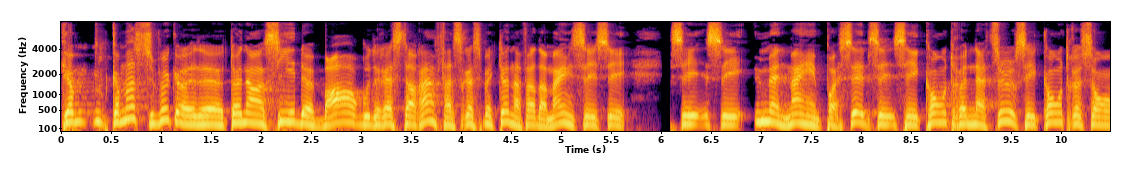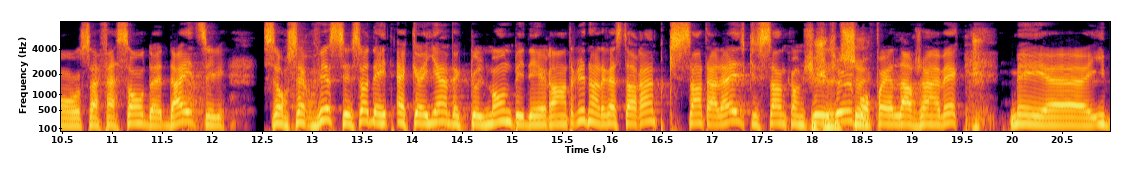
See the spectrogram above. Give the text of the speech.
comme- comment tu veux que euh, tenancier de bar ou de restaurant fasse respecter une affaire de même? C'est, c'est, c'est, c'est humainement impossible. C'est, c'est contre nature, c'est contre son, sa façon de, d'être. C'est, son service, c'est ça, d'être accueillant avec tout le monde, puis de rentrer dans le restaurant, puis qu'ils se sentent à l'aise, qu'ils se sentent comme chez Je eux sais. pour faire de l'argent avec. Mais euh, il,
